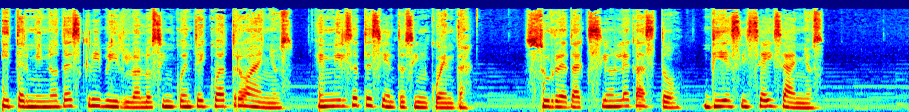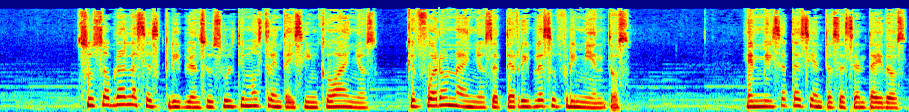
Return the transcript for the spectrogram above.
y terminó de escribirlo a los 54 años, en 1750. Su redacción le gastó 16 años. Sus obras las escribió en sus últimos 35 años, que fueron años de terribles sufrimientos. En 1762,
